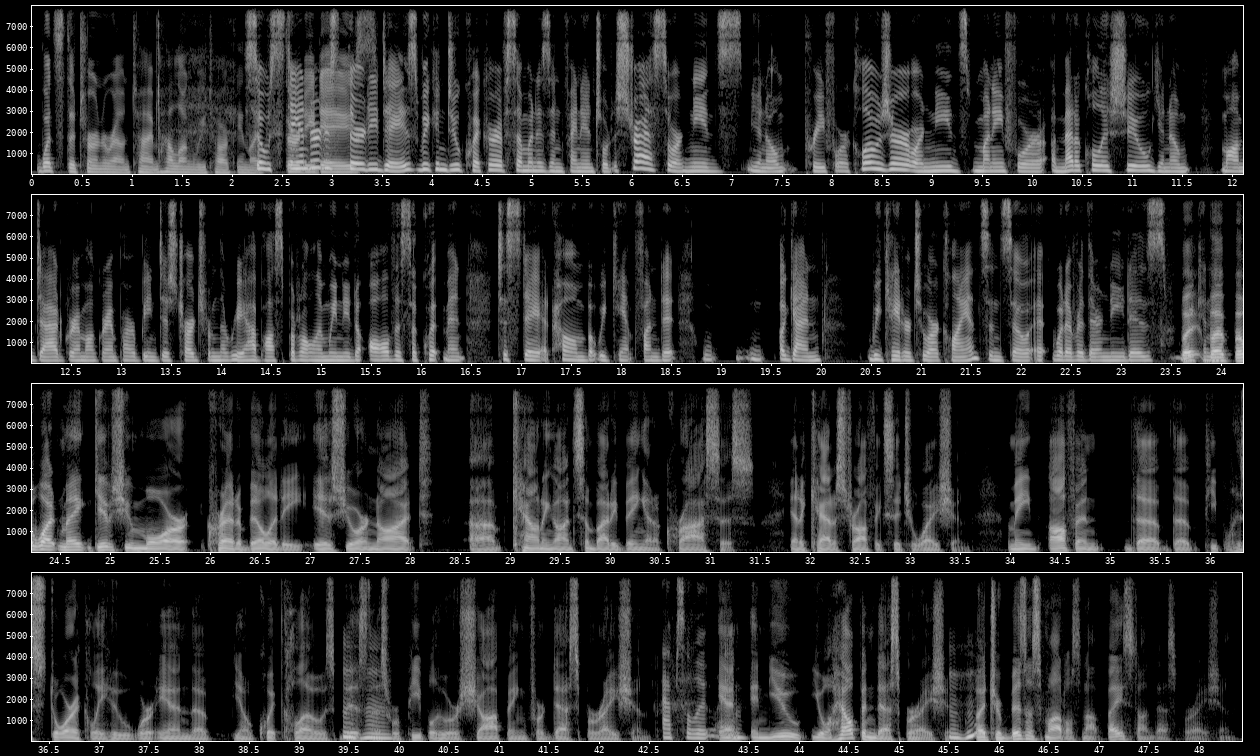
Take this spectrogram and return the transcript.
what's the turnaround time? How long are we talking? Like so 30 standard days? is 30 days. We can do quicker if someone is in financial distress or needs, you know, pre-foreclosure or needs money for a medical issue, you know, mom, dad, grandma, grandpa are being discharged from the rehab hospital and we need all this equipment to stay at home, but we can't fund it. W- w- Again, we cater to our clients and so uh, whatever their need is, we But can but but what make gives you more credibility is you're not um, counting on somebody being in a crisis in a catastrophic situation. I mean, often the the people historically who were in the you know quick close business were people who were shopping for desperation. absolutely. And and you you'll help in desperation, but your business model's not based on desperation.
